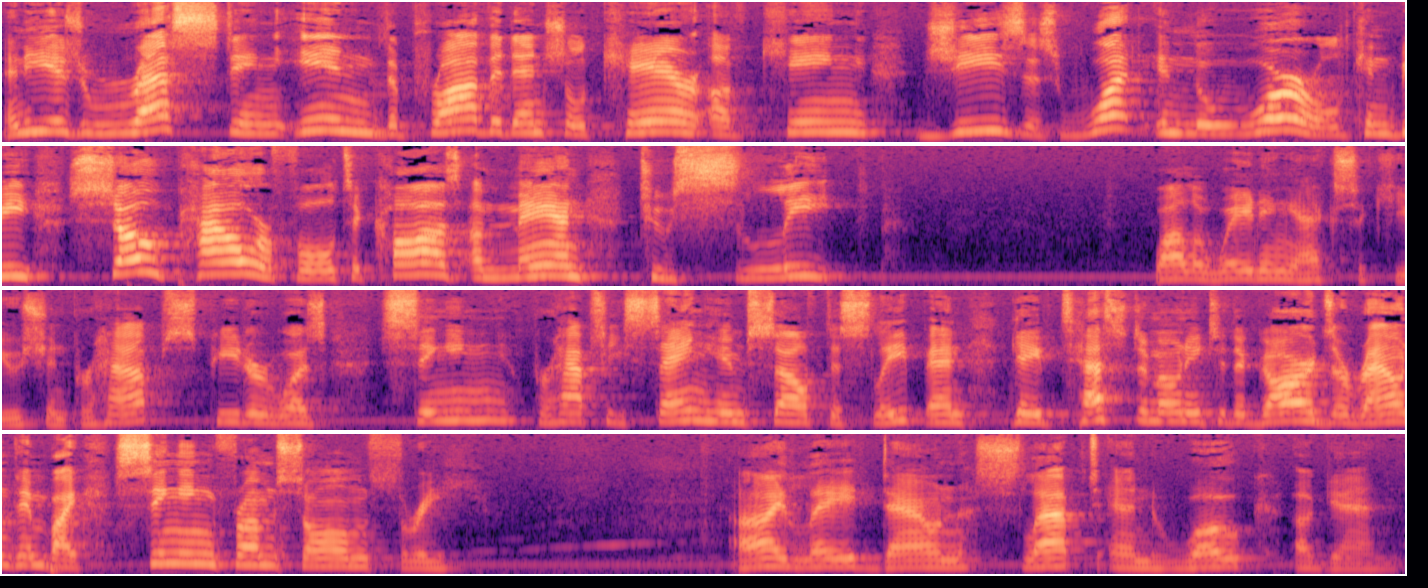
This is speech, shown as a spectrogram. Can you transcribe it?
And he is resting in the providential care of King Jesus. What in the world can be so powerful to cause a man to sleep? while awaiting execution. Perhaps Peter was singing, perhaps he sang himself to sleep and gave testimony to the guards around him by singing from Psalm 3. I laid down, slept, and woke again.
